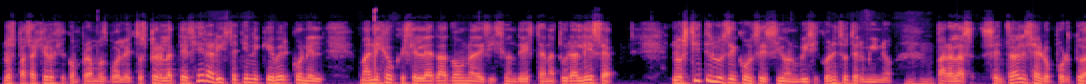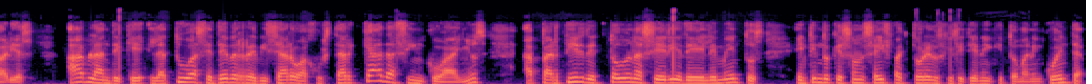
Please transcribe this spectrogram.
los pasajeros que compramos boletos. Pero la tercera arista tiene que ver con el manejo que se le ha dado a una decisión de esta naturaleza. Los títulos de concesión, Luis, y con esto termino, para las centrales aeroportuarias hablan de que la TUA se debe revisar o ajustar cada cinco años a partir de toda una serie de elementos. Entiendo que son seis factores los que se tienen que tomar en cuenta.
